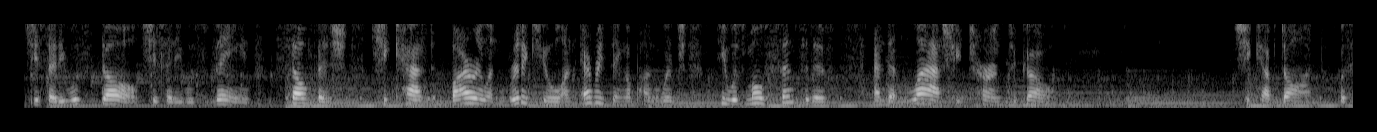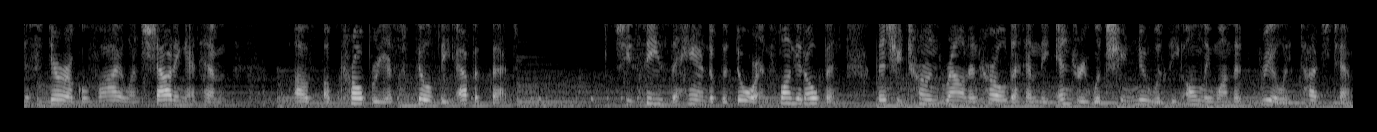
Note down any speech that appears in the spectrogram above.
She said he was dull. She said he was vain, selfish. She cast virulent ridicule on everything upon which he was most sensitive, and at last she turned to go. She kept on, with hysterical violence, shouting at him of opprobrious, filthy epithet. She seized the hand of the door and flung it open. Then she turned round and hurled at him the injury which she knew was the only one that really touched him.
